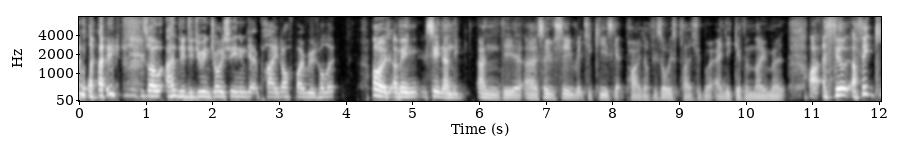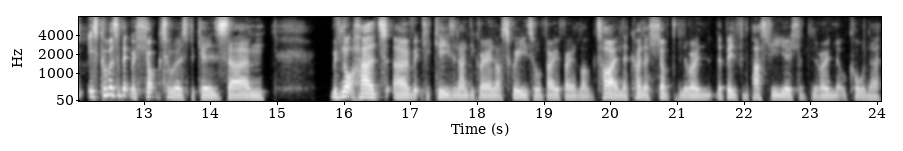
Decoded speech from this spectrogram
like, so Andy, did you enjoy seeing him get pied off by Ruud Gullit? Oh, I mean, seeing Andy, Andy, uh, so see Richard Keys get pied off is always pleasurable at any given moment. I, I, feel, I think it's come as a bit of a shock to us because um, we've not had uh, Richard Keys and Andy Gray on our screens for a very, very long time. They're kind of shoved in their own. They've been for the past few years shoved in their own little corner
